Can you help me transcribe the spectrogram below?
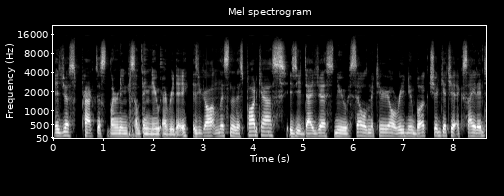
is just practice learning something new every day. As you go out and listen to this podcast, as you digest new sales material, read new book, should get you excited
